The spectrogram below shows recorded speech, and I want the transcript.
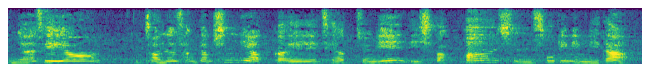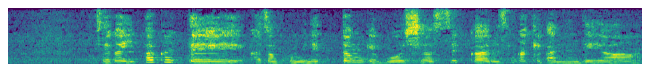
안녕하세요. 저는 상담 심리학과에 재학 중인 20학번 신소림입니다. 제가 입학할 때 가장 고민했던 게 무엇이었을까를 생각해 봤는데요.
